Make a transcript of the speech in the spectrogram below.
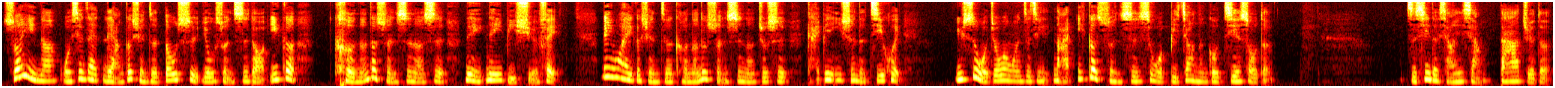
所以呢，我现在两个选择都是有损失的。一个可能的损失呢是那那一笔学费，另外一个选择可能的损失呢就是改变一生的机会。于是我就问问自己，哪一个损失是我比较能够接受的？仔细的想一想，大家觉得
